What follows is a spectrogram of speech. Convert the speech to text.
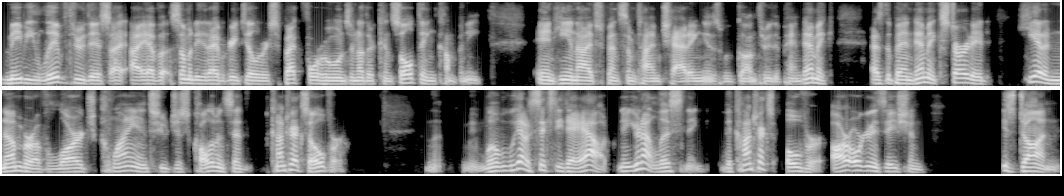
maybe lived through this. I, I have somebody that I have a great deal of respect for who owns another consulting company. And he and I have spent some time chatting as we've gone through the pandemic. As the pandemic started, he had a number of large clients who just called him and said, contract's over. Well, we got a 60 day out. Now, you're not listening. The contract's over. Our organization is done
